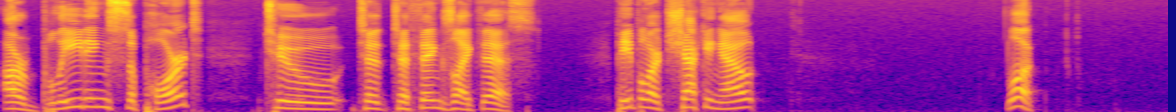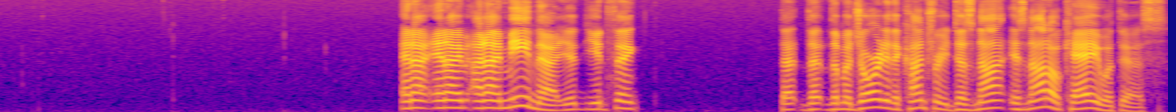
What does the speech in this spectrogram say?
are bleeding support to to to things like this. People are checking out. Look. And I and I and I mean that. You'd, you'd think that the, the majority of the country does not is not okay with this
